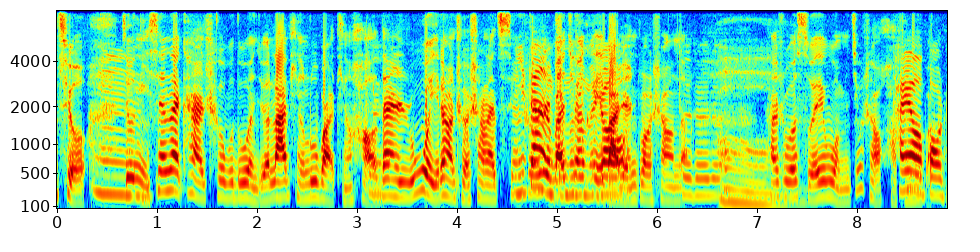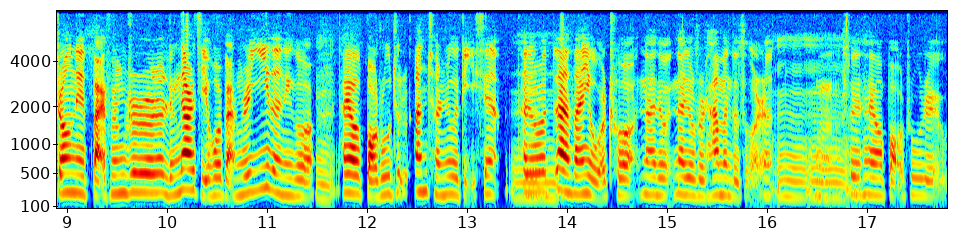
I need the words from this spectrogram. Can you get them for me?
求，嗯就你现在看着车不多，你觉得拉平路板挺好，对但是如果一辆车上来，自行一旦车是完全可以把人撞伤的对。对对。哦，他说，所以我们就是要划他要保证那百分之零点几或者百分之一的那个，嗯他要保住就是安全这个底线。他就说，嗯但凡有个车，那就那就是他们的责任。嗯嗯，所以他要保住这个。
